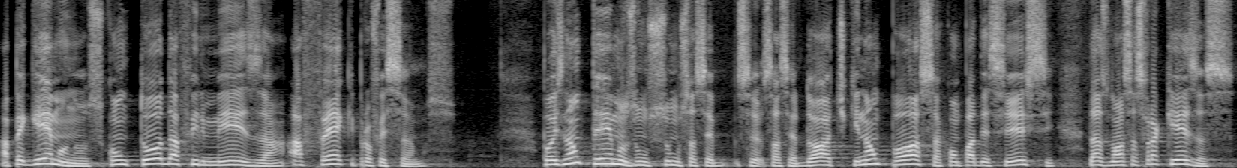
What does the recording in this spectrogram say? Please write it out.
apeguemo-nos com toda a firmeza à fé que professamos. Pois não temos um sumo sacerdote que não possa compadecer-se das nossas fraquezas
